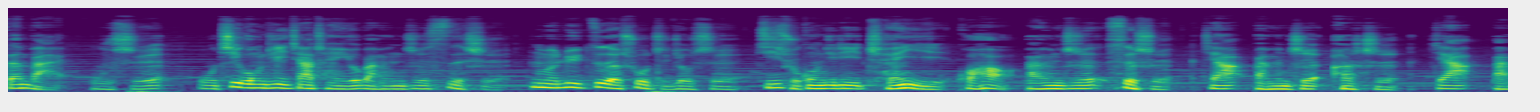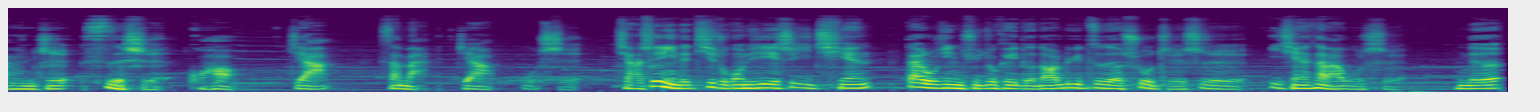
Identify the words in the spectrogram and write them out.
三百、五十，武器攻击力加成有百分之四十。那么绿字的数值就是基础攻击力乘以（括号百分之四十加百分之二十加百分之四十）（括号加三百加五十）。假设你的基础攻击力是一千，代入进去就可以得到绿字的数值是一千三百五十。你的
